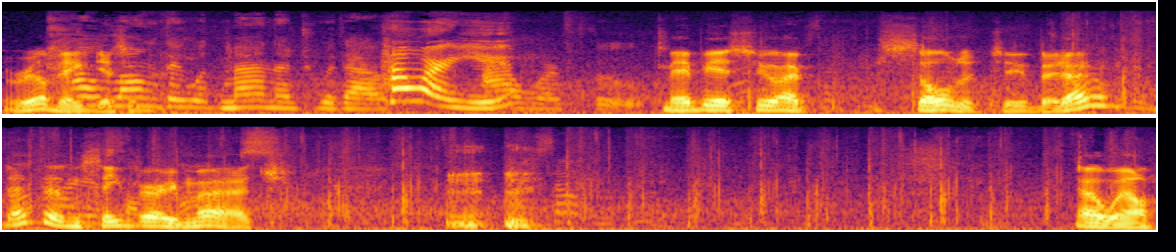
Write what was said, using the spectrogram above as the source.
A real big how disappointment. they would manage without How are you? our food. Maybe it's who I sold it to, but I don't. That doesn't seem very much. Oh well,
